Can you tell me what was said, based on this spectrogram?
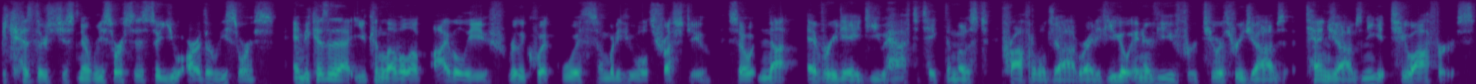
because there's just no resources. So you are the resource. And because of that, you can level up, I believe, really quick with somebody who will trust you. So not every day do you have to take the most profitable job, right? If you go interview for two or three jobs, 10 jobs, and you get two offers,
